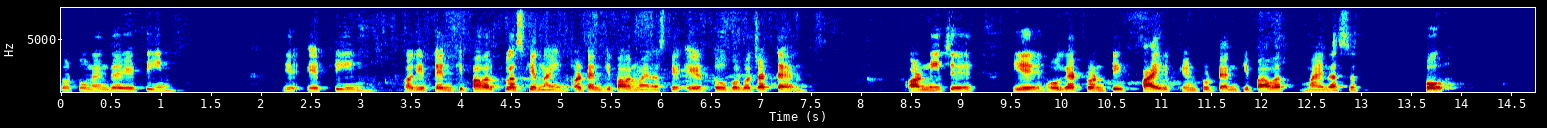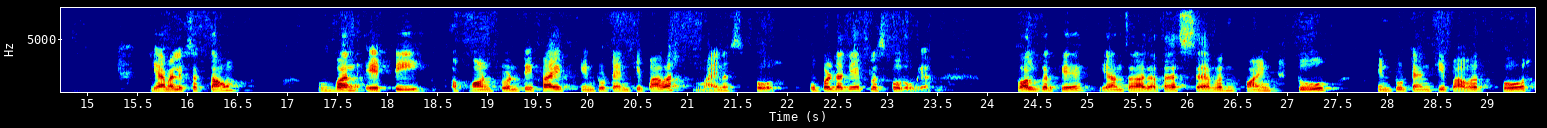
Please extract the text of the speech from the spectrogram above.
तो टू नाइन जाए एटीन ये एटीन और ये टेन की पावर प्लस के नाइन और टेन की पावर माइनस के एट तो ऊपर बचा टेन और नीचे ये हो गया ट्वेंटी फाइव इंटू टेन की पावर माइनस फोर या मैं लिख सकता हूँ one eighty upon twenty five into ten की पावर माइनस फोर ऊपर जाके प्लस फोर हो गया। सॉल्व करके ये आंसर आ जाता है seven point two into ten की पावर फोर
